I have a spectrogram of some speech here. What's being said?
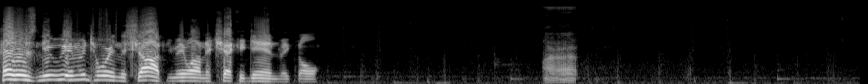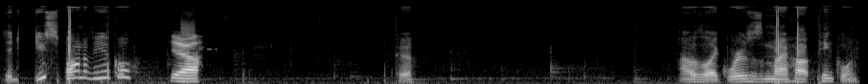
Hey, there's new inventory in the shop. You may want to check again, McNoll. Alright. Did you spawn a vehicle? Yeah. Okay. I was like, where's my hot pink one?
